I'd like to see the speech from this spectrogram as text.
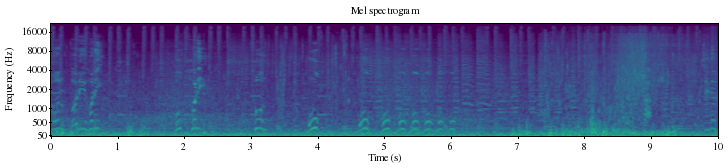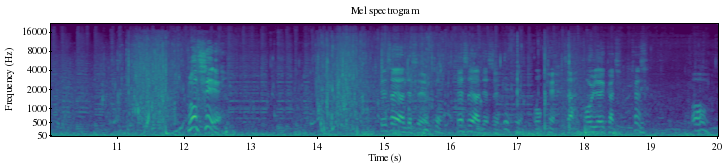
손, 머리, 허리. 목, 허리. 손, 목, 목, 목, 목, 목, 목, 목, 목. 자, 지금. 그렇지. 됐어요, 안 됐어요? 됐어요, 안 됐어요? 됐어요. 오케이. 자, 오늘 여기까지. 됐어. 어.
